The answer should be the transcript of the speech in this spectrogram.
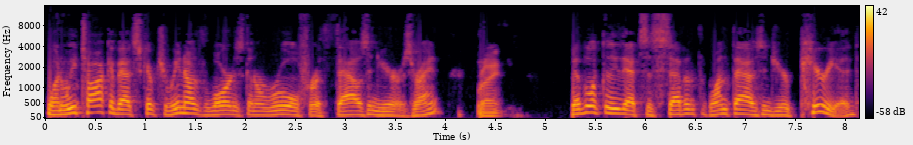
When we talk about scripture, we know the Lord is going to rule for a thousand years, right? Right. Biblically, that's the seventh 1,000 year period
